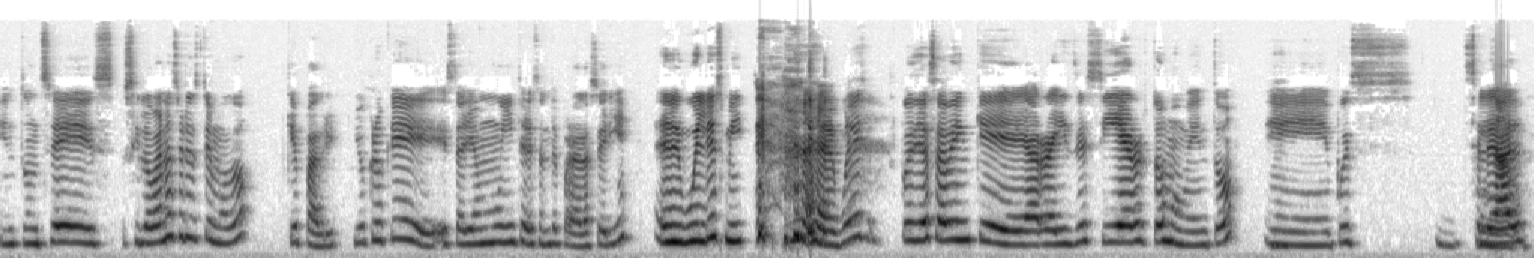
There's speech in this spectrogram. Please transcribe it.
Entonces, si lo van a hacer de este modo, qué padre. Yo creo que estaría muy interesante para la serie. El Will Smith, pues ya saben que a raíz de cierto momento, eh, pues se le ha...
